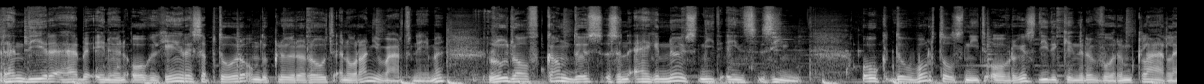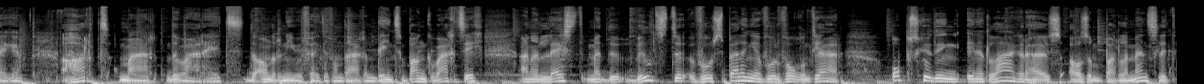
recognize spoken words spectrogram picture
Rendieren hebben in hun ogen geen receptoren om de kleuren rood en oranje waar te nemen. Rudolph kan dus zijn eigen neus niet eens zien. Ook de wortels niet overigens, die de kinderen voor hem klaarleggen. Hard, maar de waarheid. De andere nieuwe feiten vandaag. Een Deense bank waagt zich aan een lijst met de wildste voorspellingen voor volgend jaar. Opschudding in het lagerhuis als een parlementslid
